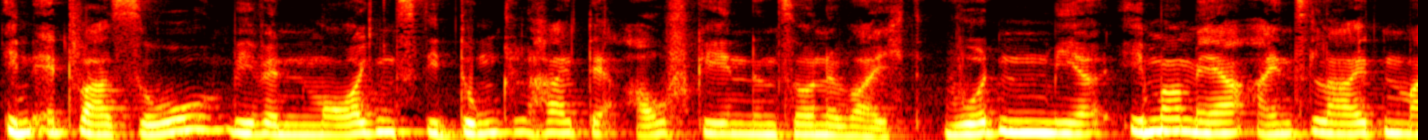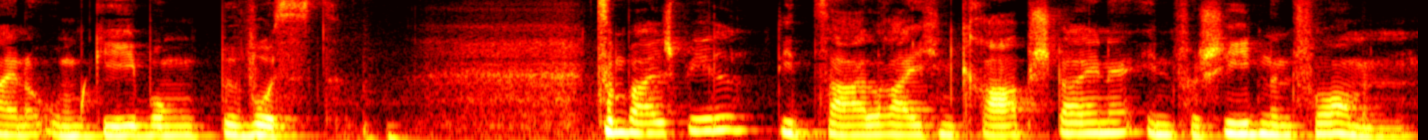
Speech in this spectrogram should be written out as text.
In etwa so, wie wenn morgens die Dunkelheit der aufgehenden Sonne weicht, wurden mir immer mehr Einzelheiten meiner Umgebung bewusst. Zum Beispiel die zahlreichen Grabsteine in verschiedenen Formen,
